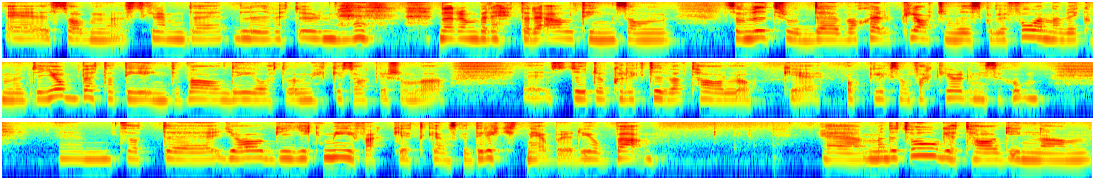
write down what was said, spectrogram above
eh, som skrämde livet ur mig när de berättade allting som, som vi trodde var självklart som vi skulle få när vi kom ut i jobbet. Att det inte var det och att det var mycket saker som var eh, styrt av kollektivavtal och, eh, och liksom facklig organisation. Ehm. Så att eh, jag gick med i facket ganska direkt när jag började jobba. Ehm, men det tog ett tag innan,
